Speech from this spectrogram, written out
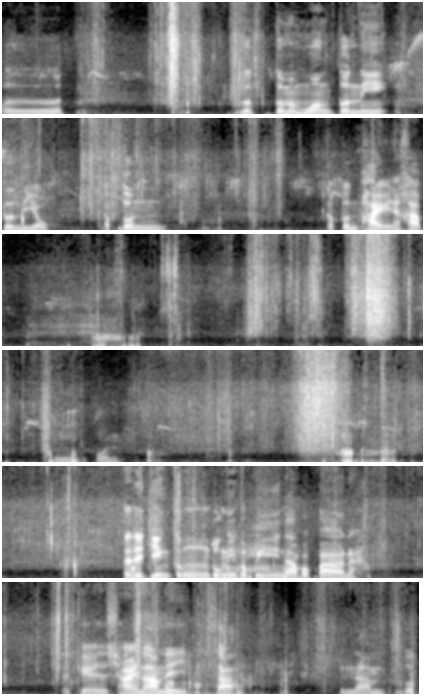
ปื๊ดรถต้นมะม่วงต้นนี้ต้นเดียว กับต้น กับต้นไผ่นะครับ นี่ทุก คน แต่จริงๆตรงตรงนี้ก็มีน้ำประปานะ แต่แกจะใช้น้ำในสระเป็นน้ำลด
